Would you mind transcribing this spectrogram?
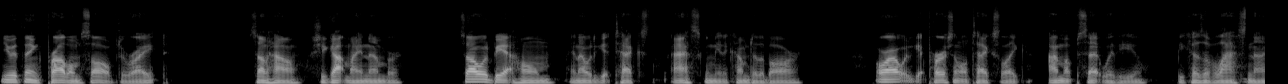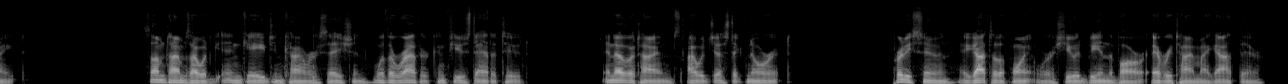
You would think problem solved, right? Somehow she got my number, so I would be at home and I would get texts asking me to come to the bar, or I would get personal texts like, I'm upset with you because of last night. Sometimes I would engage in conversation with a rather confused attitude and other times I would just ignore it. Pretty soon, it got to the point where she would be in the bar every time I got there,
